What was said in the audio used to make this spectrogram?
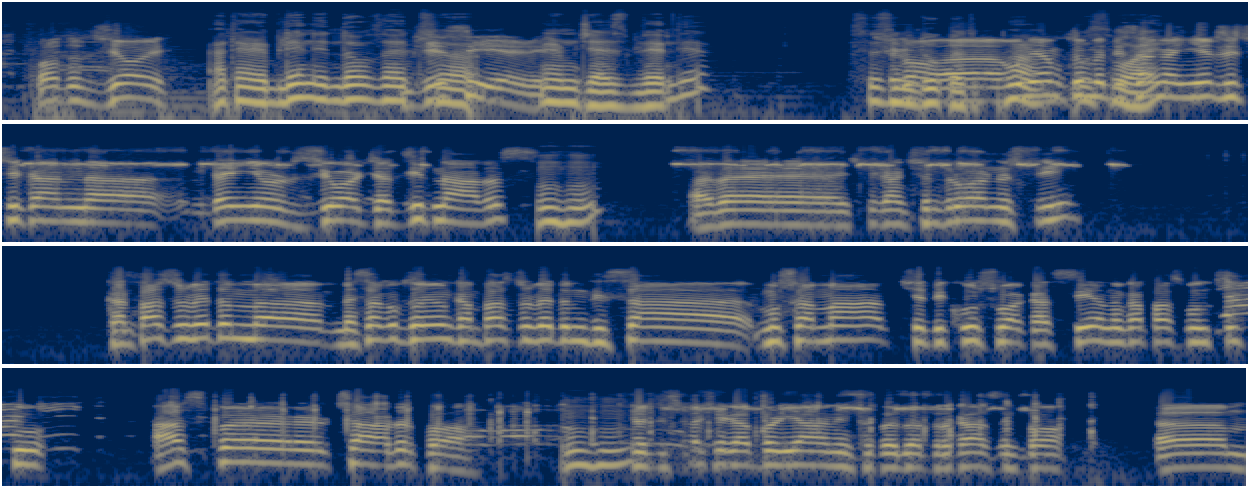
Po të dëgjoj. Atëherë Blendi ndodhet. Mirëmëngjes Blendi. Si ju duket? Uh, unë jam këtu me disa nga njerëzit që kanë uh, ndenjur zgjuar gjatë gjithë natës. Mhm. Mm edhe që kanë qëndruar në shi. Kanë pasur vetëm uh, me sa kuptoj unë kanë pasur vetëm disa mushama që dikush ua ka sjellë, nuk ka pas mundësi këtu as për çadër po. Mhm. Mm që disa që ka bërë janë që po do të trokasin po. Ëm um,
